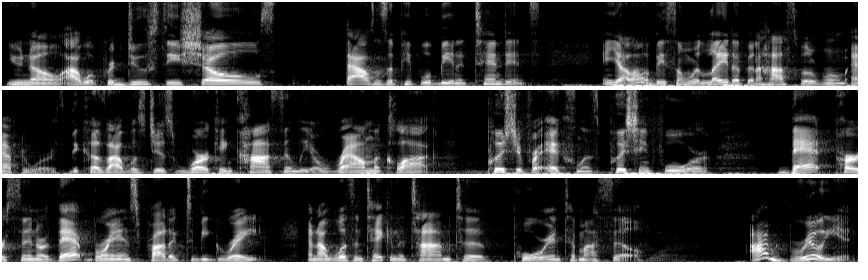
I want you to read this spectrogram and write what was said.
You know, I would produce these shows, thousands of people would be in attendance, and y'all I would be somewhere laid up in a hospital room afterwards because I was just working constantly around the clock, pushing for excellence, pushing for that person or that brand's product to be great, and I wasn't taking the time to pour into myself. I'm brilliant.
